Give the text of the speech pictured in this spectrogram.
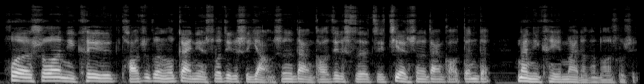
或者说你可以刨出更多概念，说这个是养生的蛋糕，这个是这健身的蛋糕等等，那你可以卖得更多出去。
